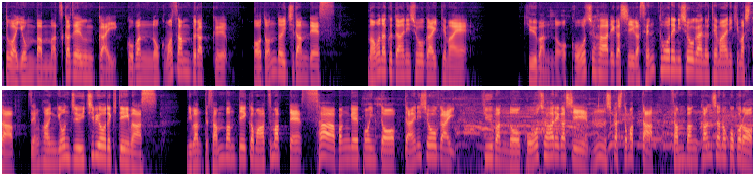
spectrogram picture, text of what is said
とは4番松風雲海5番の駒さんブラックほとんど一段です。まもなく第2障害手前9番のコーシュハーレガシーが先頭で2障害の手前に来ました。前半41秒で来ています。2番手3番手以下も集まってさあ番芸ポイント第2障害9番の甲子晴れ菓子。うんしかし止まった。3番感謝の心。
